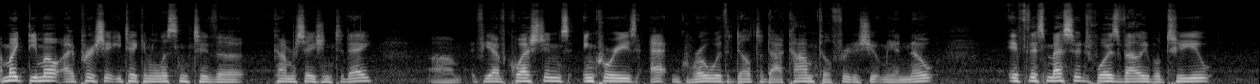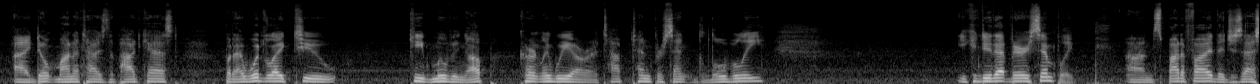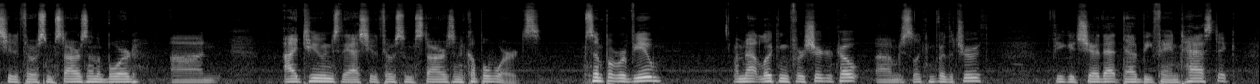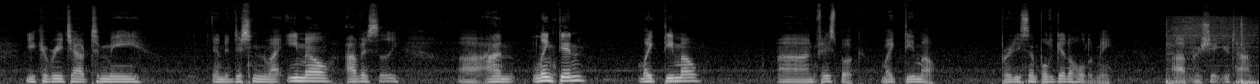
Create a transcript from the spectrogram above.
I'm Mike Demo. I appreciate you taking a listen to the conversation today. Um, if you have questions, inquiries at growwithdelta.com, feel free to shoot me a note. If this message was valuable to you, I don't monetize the podcast, but I would like to keep moving up. Currently, we are a top 10% globally. You can do that very simply. On Spotify, they just ask you to throw some stars on the board. On iTunes, they ask you to throw some stars and a couple words. Simple review. I'm not looking for sugarcoat, I'm just looking for the truth. If you could share that, that would be fantastic. You could reach out to me in addition to my email, obviously, uh, on LinkedIn, Mike Demo, on Facebook, Mike Demo. Pretty simple to get a hold of me. I appreciate your time.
